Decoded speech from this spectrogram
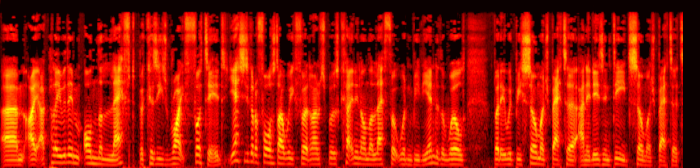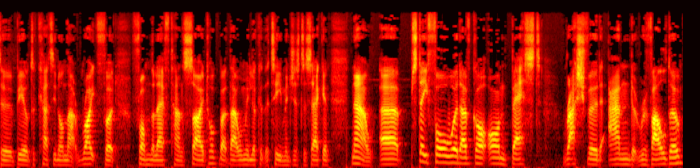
um, I, I, play with him on the left because he's right footed. Yes, he's got a four star weak foot, and I suppose cutting in on the left foot wouldn't be the end of the world, but it would be so much better, and it is indeed so much better to be able to cut in on that right foot from the left hand side. Talk about that when we look at the team in just a second. Now, uh, stay forward, I've got on Best, Rashford, and Rivaldo.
